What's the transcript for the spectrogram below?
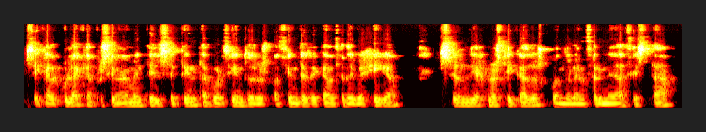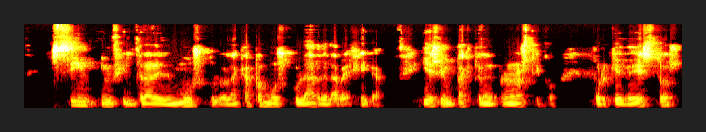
Se calcula que aproximadamente el 70% de los pacientes de cáncer de vejiga son diagnosticados cuando la enfermedad está sin infiltrar el músculo, la capa muscular de la vejiga. Y eso impacta en el pronóstico, porque de estos,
